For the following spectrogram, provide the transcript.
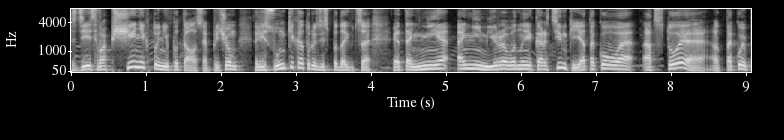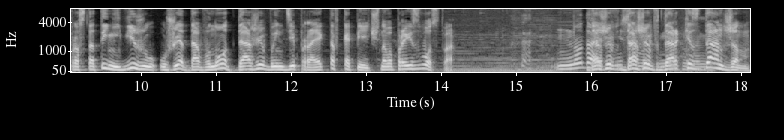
Здесь вообще никто не пытался. Причем рисунки, которые здесь подаются, это не анимированные картинки. Я такого отстоя, от такой простоты не вижу уже давно даже в инди-проектах копеечного производства. Ну да, даже, даже в Darkest Dungeon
